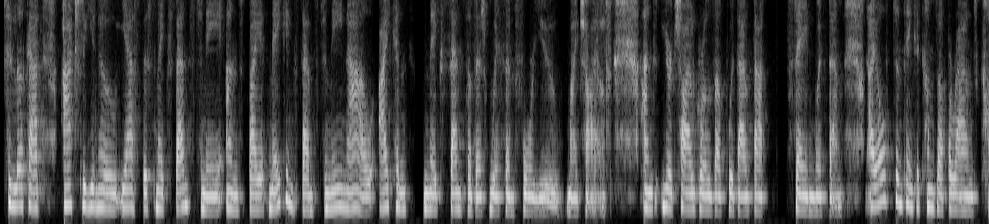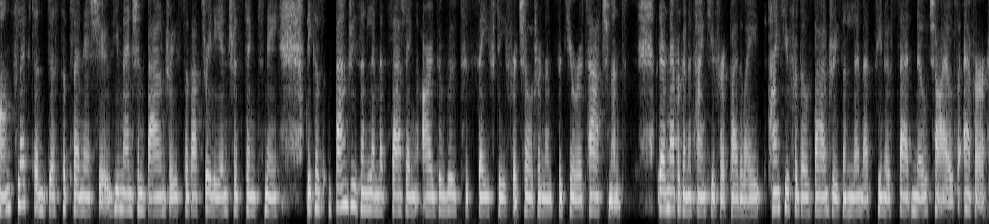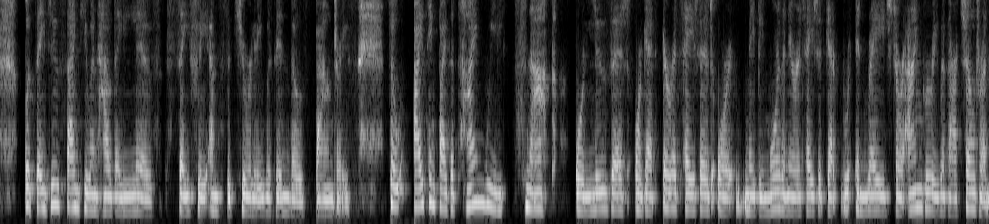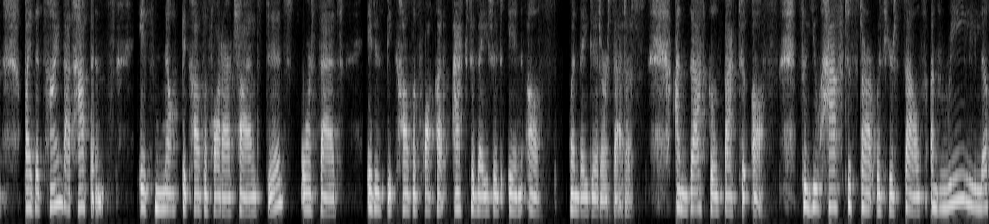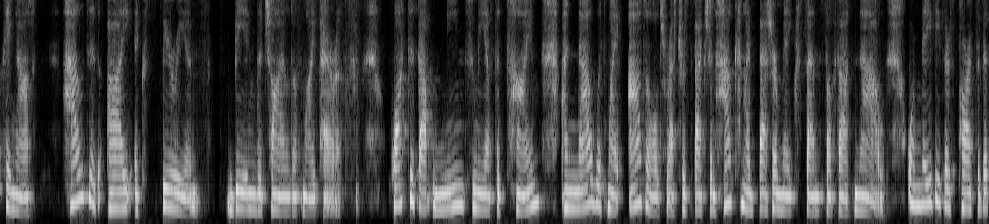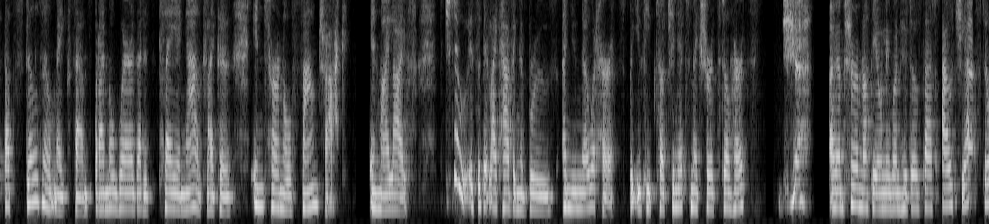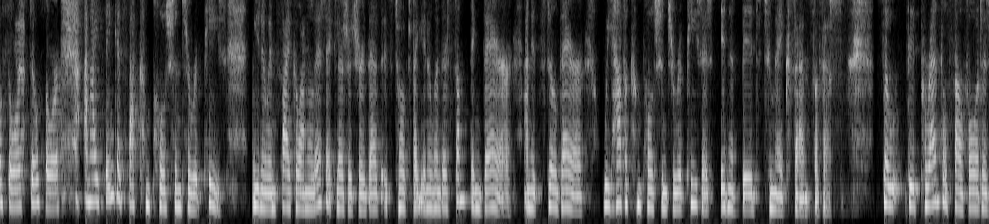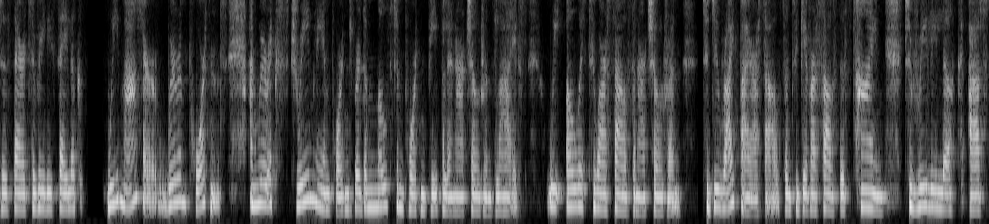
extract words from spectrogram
To look at actually, you know, yes, this makes sense to me. And by it making sense to me now, I can make sense of it with and for you, my child. And your child grows up without that staying with them. I often think it comes up around conflict and discipline issues. You mentioned boundaries, so that's really interesting to me because boundaries and limit setting are the route to safety for children and secure attachment. They're never going to thank you for it, by the way. Thank you for those boundaries and limits. You know, said no child ever, but they do thank you in how they live safely and securely within those boundaries. So I think by the time we snap or lose it or get irritated or maybe more than irritated, get enraged or angry with our children. By the time that happens, it's not because of what our child did or said. It is because of what got activated in us when they did or said it. And that goes back to us. So you have to start with yourself and really looking at how did I experience being the child of my parents? What did that mean to me at the time? And now, with my adult retrospection, how can I better make sense of that now? Or maybe there's parts of it that still don't make sense, but I'm aware that it's playing out like an internal soundtrack in my life. But you know, it's a bit like having a bruise and you know it hurts, but you keep touching it to make sure it still hurts. Yeah. I'm sure I'm not the only one who does that. Ouch, yeah, still sore, still sore. And I think it's that compulsion to repeat. You know, in psychoanalytic literature, that it's talked about, you know, when there's something there and it's still there, we have a compulsion to repeat it in a bid to make sense of it. So the parental self audit is there to really say, look, we matter. We're important and we're extremely important. We're the most important people in our children's lives. We owe it to ourselves and our children to do right by ourselves and to give ourselves this time to really look at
